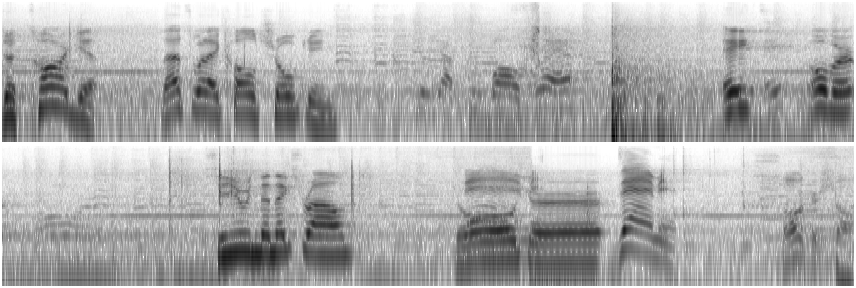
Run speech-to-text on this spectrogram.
the target. That's what I call choking. Still got two balls left. Eight, over. See you in the next round. Choker. Damn it. Soccer shot.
